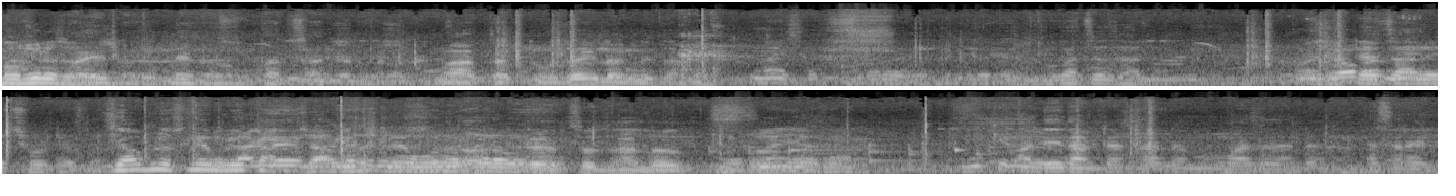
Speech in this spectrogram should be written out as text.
बाजूलाच मग आता तुझंही लग्न झालं? जॉब नसल्यामुळे नसल्यामुळे त्याचं झालं तुझं झालं. आधी धाकट्यात झालं मग माझं झालं. असं राहिलं.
